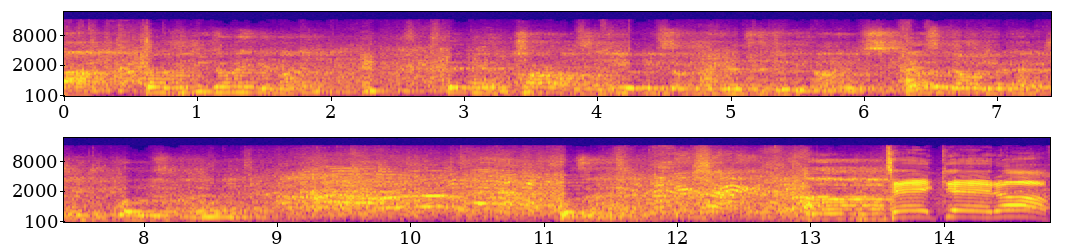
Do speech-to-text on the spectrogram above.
uh, Charles, did you donate your money? Good man. Charles, if you would be so kind as to do the honors. I also don't even have a change of clothes, by the way. What's that? Um, Take it off.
